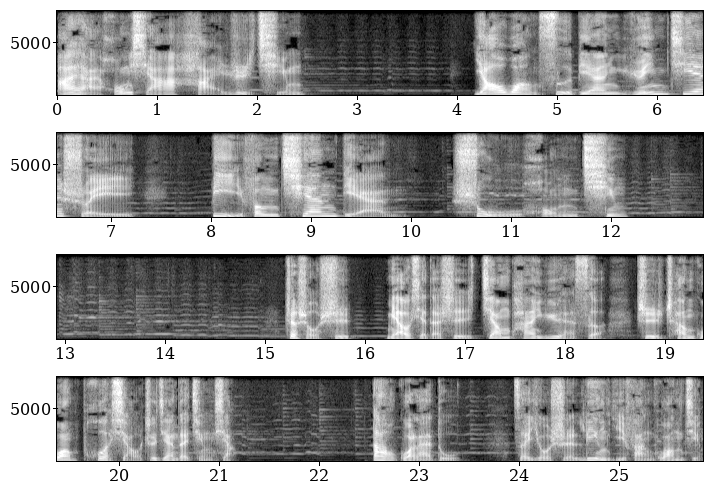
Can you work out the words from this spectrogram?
皑皑红霞海日晴。”遥望四边云接水，碧峰千点树红青。这首诗描写的是江畔月色至晨光破晓之间的景象。倒过来读，则又是另一番光景。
